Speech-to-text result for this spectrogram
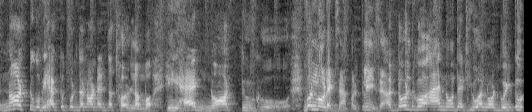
not to go we have to put the not at the third number he had not to go one more example please don't go I know that you are not going to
